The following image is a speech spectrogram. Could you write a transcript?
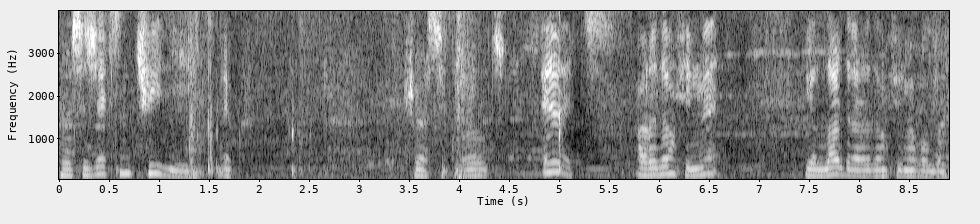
Percy Jackson 3D. Yok. Jurassic World. Evet. Aradığım filmi yıllardır aradığım filmi buldum.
